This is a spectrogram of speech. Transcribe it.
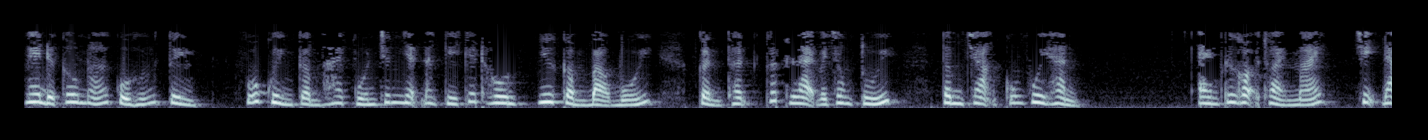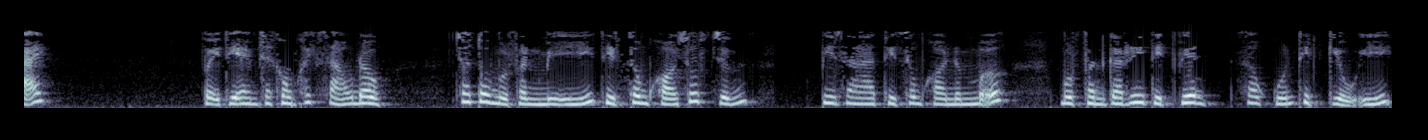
Nghe được câu nói của hướng tình, Vũ Quỳnh cầm hai cuốn chứng nhận đăng ký kết hôn như cầm bảo bối, cẩn thận cất lại vào trong túi, tâm trạng cũng vui hẳn. Em cứ gọi thoải mái, chị đãi. Vậy thì em sẽ không khách sáo đâu. Cho tôi một phần mì ý thịt sông khói sốt trứng, pizza thịt sông khói nấm mỡ, một phần cà ri thịt viên, sau cuốn thịt kiểu Ý,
